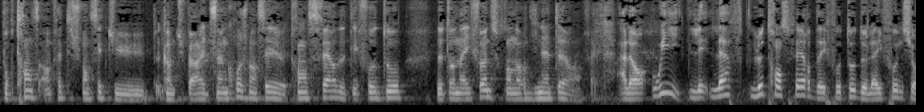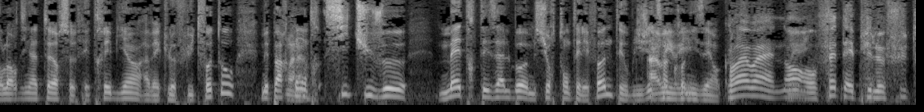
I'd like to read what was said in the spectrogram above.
pour trans, en fait, je pensais que tu, quand tu parlais de synchro, je pensais le transfert de tes photos de ton iPhone sur ton ordinateur, en fait. Alors oui, les- la- le transfert des photos de l'iPhone sur l'ordinateur se fait très bien avec le flux de photos, mais par Voilà. contre, si tu veux mettre tes albums sur ton téléphone, t'es obligé Ah de oui, oui. synchroniser encore. Ouais, ouais, non, Oui. en fait, et puis le flux, de...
